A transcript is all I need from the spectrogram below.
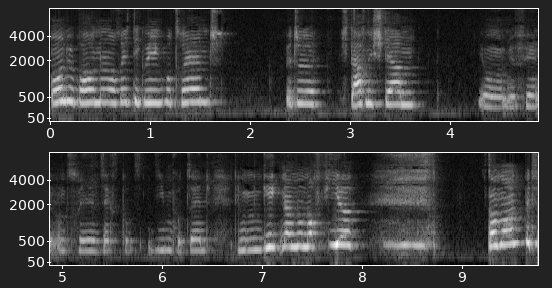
Und wir brauchen nur noch richtig wenig Prozent. Bitte, ich darf nicht sterben. Junge, mir fehlen uns fehlen 6, 7 Prozent. Die Gegner nur noch 4. Come on, bitte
